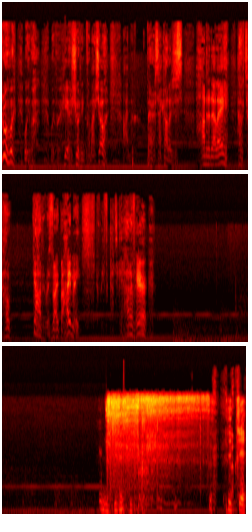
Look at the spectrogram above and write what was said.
We were we were here shooting for my show. I'm a parapsychologist, haunted LA. Oh, oh God, it was right behind me. We've got to get out of here. İki.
